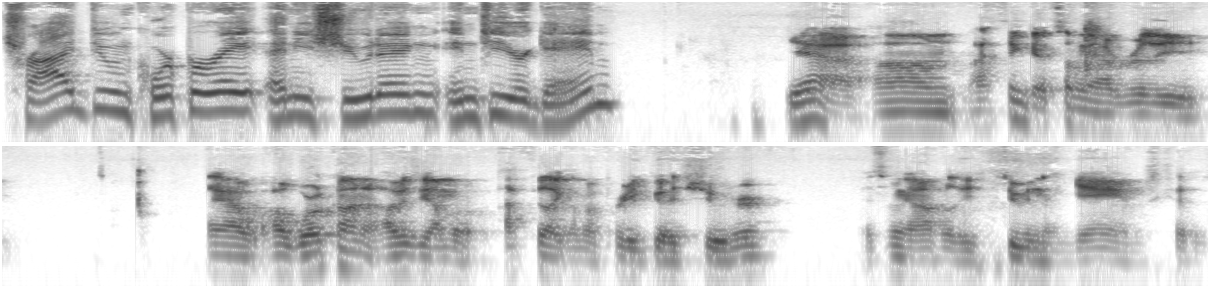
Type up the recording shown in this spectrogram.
tried to incorporate any shooting into your game? Yeah, um, I think that's something I really like. I, will work on it. Obviously, I'm. A, I feel like I'm a pretty good shooter. It's something I don't really do in the games because,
